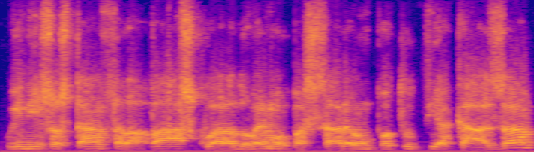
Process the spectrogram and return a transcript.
quindi in sostanza la Pasqua la dovremo passare un po' tutti a casa.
